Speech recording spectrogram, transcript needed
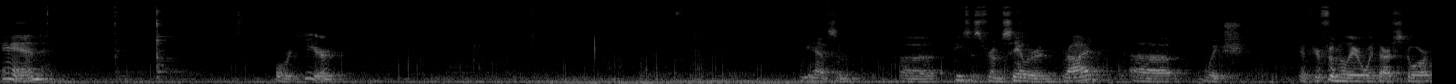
And over here, we have some uh, pieces from Sailor and Bride, uh, which, if you're familiar with our store,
